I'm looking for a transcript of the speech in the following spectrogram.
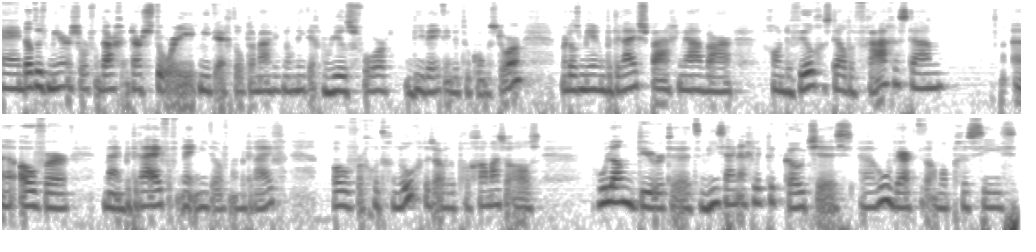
En dat is meer een soort van, daar, daar story ik niet echt op. Daar maak ik nog niet echt reels voor. Wie weet in de toekomst hoor. Maar dat is meer een bedrijfspagina waar gewoon de veelgestelde vragen staan uh, over mijn bedrijf. Of nee, niet over mijn bedrijf. Over goed genoeg. Dus over het programma zoals hoe lang duurt het? Wie zijn eigenlijk de coaches? Uh, hoe werkt het allemaal precies?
